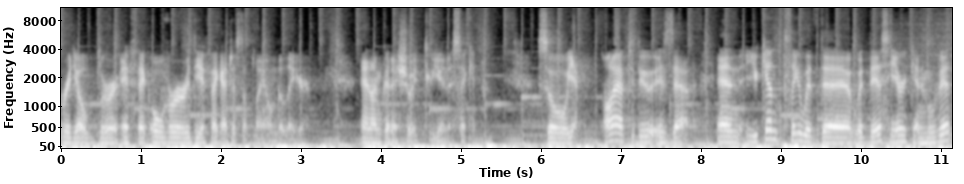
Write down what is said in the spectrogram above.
radial blur effect over the effect I just applied on the layer. And I'm gonna show it to you in a second. So yeah all I have to do is that. And you can play with the with this here you can move it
